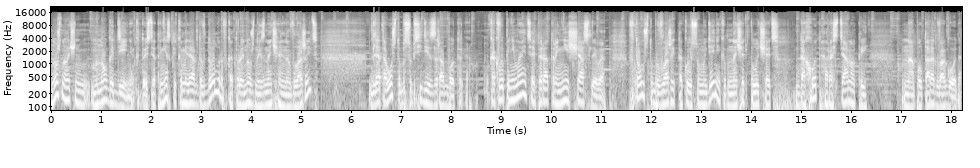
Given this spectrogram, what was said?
Нужно очень много денег. То есть это несколько миллиардов долларов, которые нужно изначально вложить для того, чтобы субсидии заработали. Как вы понимаете, операторы несчастливы в том, чтобы вложить такую сумму денег и начать получать доход, растянутый на полтора-два года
